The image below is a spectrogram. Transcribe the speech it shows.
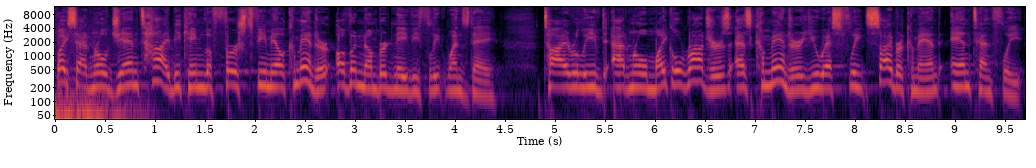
Vice Admiral Jan Tighe became the first female commander of a numbered Navy fleet Wednesday. Tighe relieved Admiral Michael Rogers as commander, U.S. Fleet Cyber Command and 10th Fleet.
